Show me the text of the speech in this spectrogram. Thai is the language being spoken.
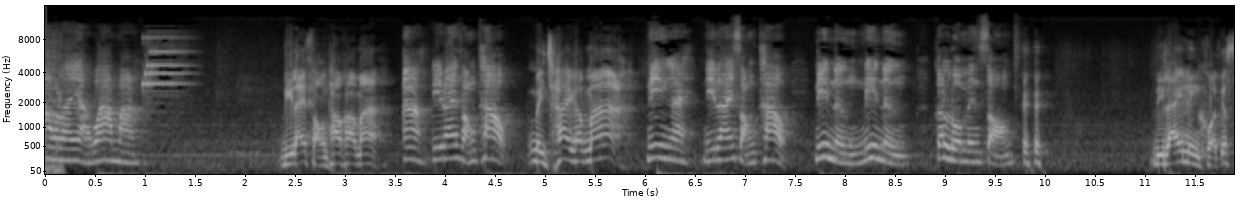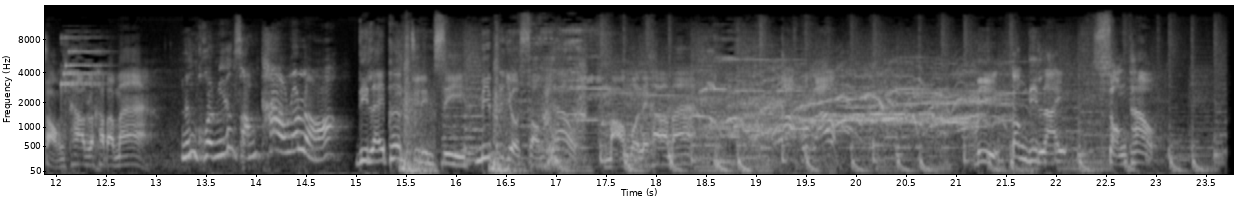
เอาอะไรอะว่ามา ดีไลท์สองเท่าครับมาอะดีไลท์สองเท่า ไม่ใช่ครับมา นี่ไง ดีไลท์สองเท่า นี่หนึ่งนี่หนึ่งก็รวมเป็นสองดีไลท์หนึ่งขวดก็สองเท่าแล้วครับอาม่าหนึ่งขวดมีตั้งสองเท่าแล้วเหรอ ดีไลท์เพิ่มจุลินทรีย์มีประโยชน์สองเท่าเหมาหมดเลยครับอาม่าอะพวกเราดีต้องดีไลท์สองเท่า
